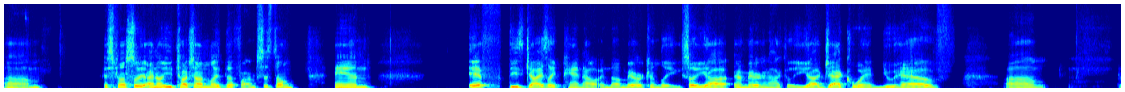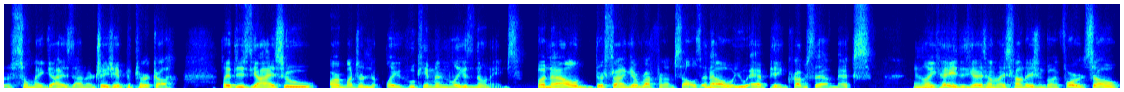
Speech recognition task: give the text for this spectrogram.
Um, especially I know you touch on like the farm system and if these guys like pan out in the American League, so you got American Hockey League, you got Jack Quinn, you have um there's so many guys down there, JJ Peterka, like these guys who are a bunch of like who came in like as no names, but now they're starting to get rough for themselves. And now you add Peyton Krebs to that mix, and like, hey, these guys have a nice foundation going forward. So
